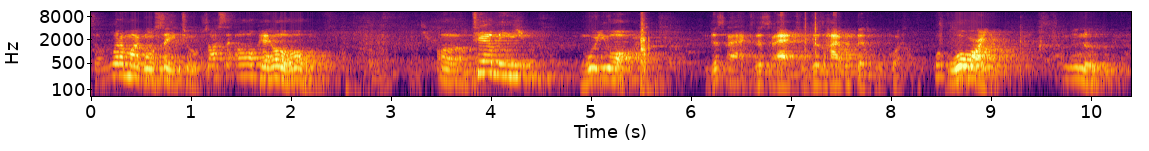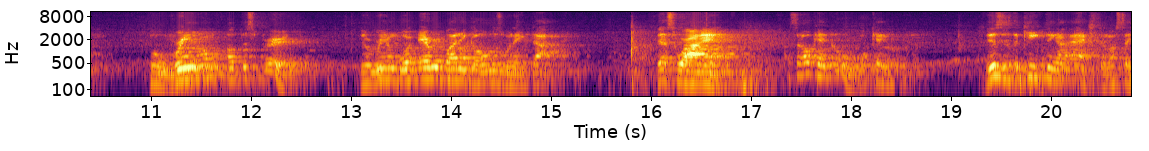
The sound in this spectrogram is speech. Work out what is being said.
So what am I gonna say to him? So I said, oh, okay, oh, oh. Uh, tell me where you are. Just ask, just ask, just a hypothetical question. Where, where are you? I'm in the, the realm of the spirit. The realm where everybody goes when they die. That's where I am. I said, okay, cool, okay. This is the key thing I asked him. I say,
